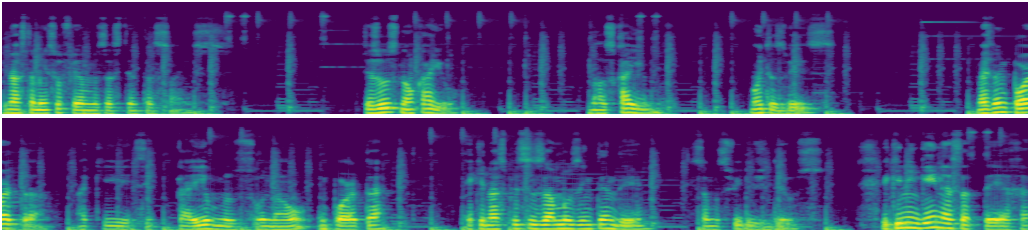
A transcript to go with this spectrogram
E nós também sofremos as tentações. Jesus não caiu. Nós caímos muitas vezes. Mas não importa aqui se caímos ou não, importa é que nós precisamos entender que somos filhos de Deus e que ninguém nessa terra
